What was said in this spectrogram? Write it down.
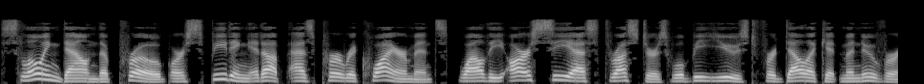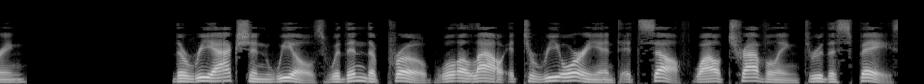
slowing down the probe or speeding it up as per requirements, while the RCS thrusters will be used for delicate maneuvering. The reaction wheels within the probe will allow it to reorient itself while traveling through the space,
